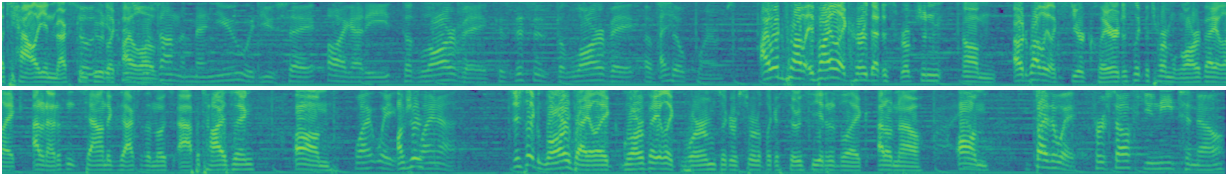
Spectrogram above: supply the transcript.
Italian, Mexican so food. if Like this I was love. on the menu, would you say, "Oh, I gotta eat the larvae," because this is the larvae of I- silkworms? I would probably, if I like heard that description, um, I would probably like steer clear. Just like the term larvae, like I don't know, it doesn't sound exactly the most appetizing. Um, Why? Wait, I'm sure- why not? just like larvae, like larvae, like worms, like are sort of like associated, like I don't know. Um, By the way, first off, you need to know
